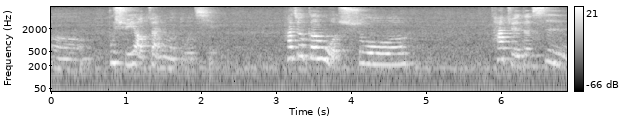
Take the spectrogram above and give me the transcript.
呃，不需要赚那么多钱。他就跟我说，他觉得是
